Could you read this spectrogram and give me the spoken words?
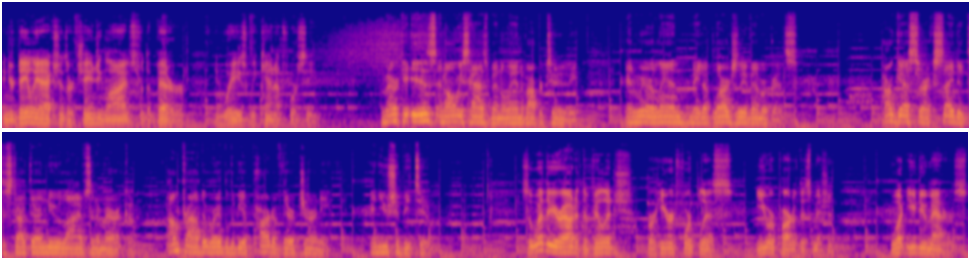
and your daily actions are changing lives for the better in ways we cannot foresee. America is and always has been a land of opportunity, and we are a land made up largely of immigrants. Our guests are excited to start their new lives in America. I'm proud that we're able to be a part of their journey, and you should be too. So, whether you're out at the village or here at Fort Bliss, you are part of this mission. What you do matters.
